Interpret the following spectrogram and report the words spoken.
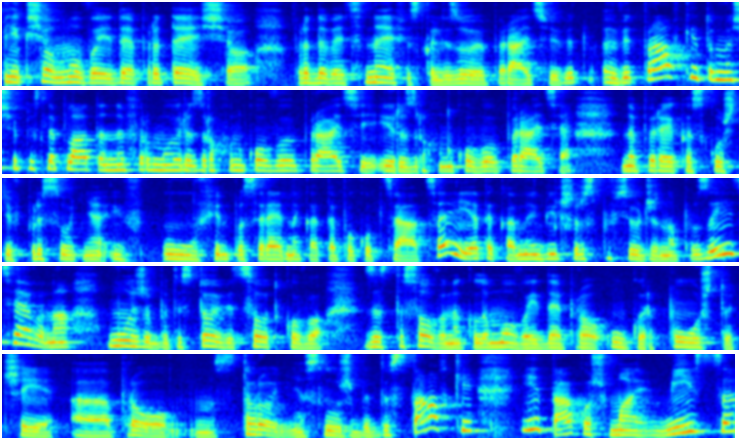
Якщо мова йде про те, що продавець не фіскалізує операцію від відправки, тому що після плати не формує розрахункової операції, і розрахункова операція на переказ коштів присутня і у фінпосередника та покупця, це є така найбільш розповсюджена позиція. Вона може бути 100% застосована, коли мова йде про Укрпошту чи е, про сторонні служби доставки, і також має місце.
